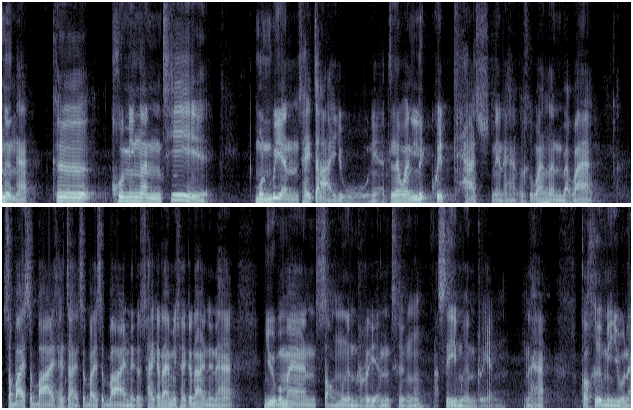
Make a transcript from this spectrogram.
หนึ่งฮะคือคุณมีเงินที่หมุนเวียนใช้จ่ายอยู่เนี่ยที่เรียกว่า liquid cash เนี่ยนะฮะก็คือว่าเงินแบบว่าสบายๆใช้จ่ายสบายๆเนี่ยจะใช้ก็ได้ไม่ใช้ก็ได้เนี่ยนะฮะอยู่ประมาณ 20,000เหรียญถึง 40,000เหรียญนะฮะก็คือมีอยู่ใน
